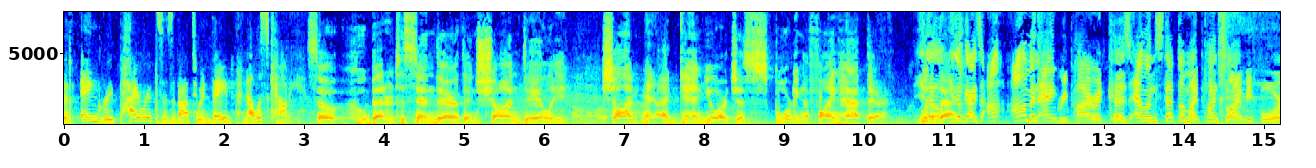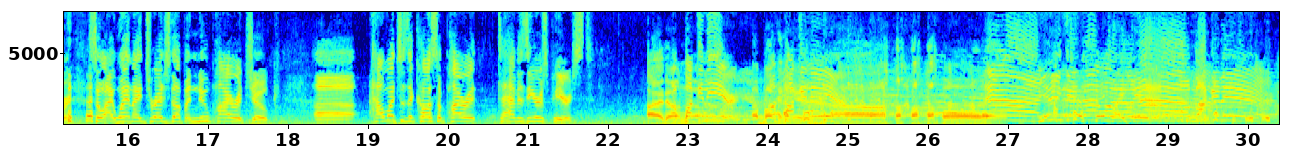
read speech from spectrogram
of angry pirates is about to invade Pinellas County. So, who better to send there than Sean Daly? Sean, man, again, you are just sporting a fine hat there. You Look know, at that. you know, guys, I, I'm an angry pirate because Ellen stepped on my punchline before, so I went and I dredged up a new pirate joke. Uh, how much does it cost a pirate to have his ears pierced? I don't A know. buccaneer. A buccaneer. A buccaneer. Oh. Yeah, you didn't get that one. yeah, buccaneer.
